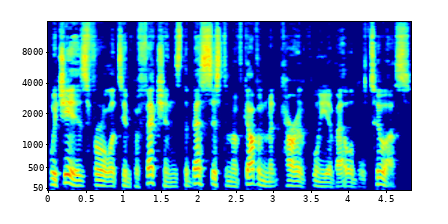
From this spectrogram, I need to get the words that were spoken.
which is, for all its imperfections, the best system of government currently available to us.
